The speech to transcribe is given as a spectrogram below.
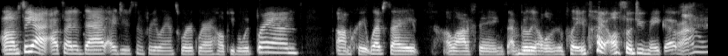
Um, so, yeah, outside of that, I do some freelance work where I help people with brands, um, create websites, a lot of things. I'm really all over the place. I also do makeup, Wow.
